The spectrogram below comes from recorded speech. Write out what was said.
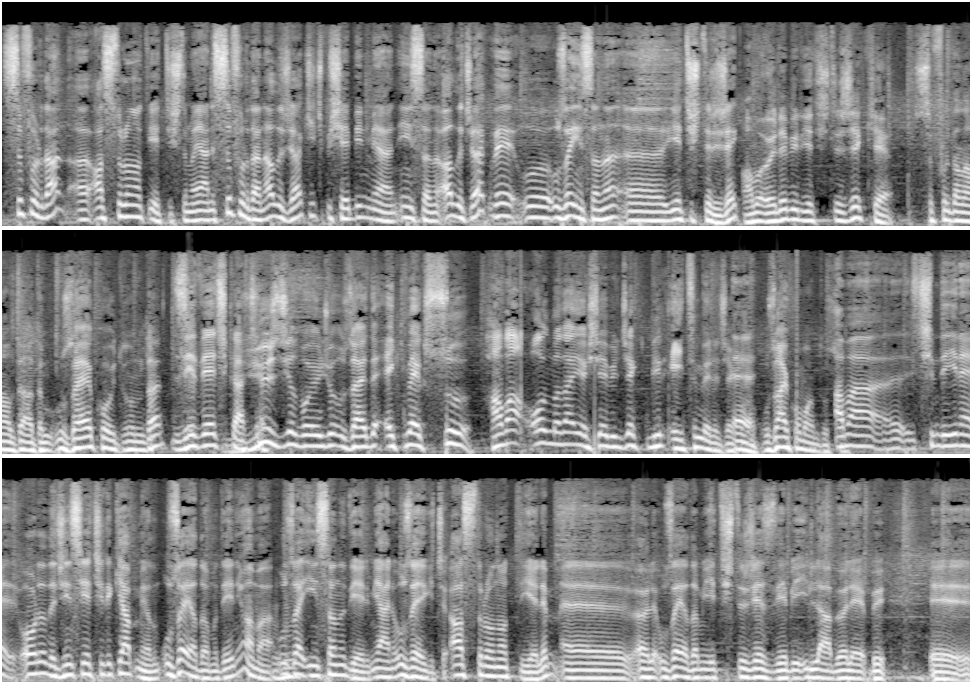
sıfırdan e, astronot yetiştirme yani sıfırdan alacak hiçbir şey bilmeyen insanı alacak ve e, uzay insanı e, yetiştirecek. Ama öyle bir yetiştirecek ki sıfırdan aldığı adım uzaya koyduğunda Zirveye çıkartacak. 100 yıl boyunca uzayda ekmek, su, hava olmadan yaşayabilecek bir eğitim verecek. Evet. Uzay komandosu. Ama e, şimdi yine orada da cinsiyetçilik yapmayalım. Uzay adamı deniyor ama uzay insanı diyelim. Yani uzaya gidecek. Astronot diyelim. E, öyle uzay adamı yetiştireceğiz diye bir illa böyle bir e,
